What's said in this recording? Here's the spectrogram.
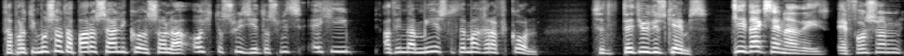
θα προτιμούσα να τα πάρω σε άλλη κονσόλα, όχι το Switch, γιατί το Switch έχει αδυναμίες στο θέμα γραφικών. Σε τέτοιου είδους games. Κοίταξε να δεις. Εφόσον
